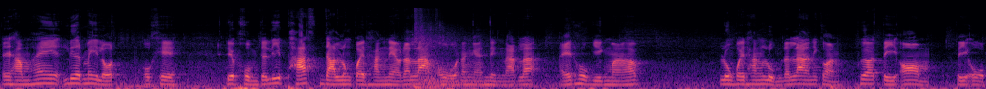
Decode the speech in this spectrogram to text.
เลยทำให้เลือดไม่ลด โอเค เดี๋ยวผมจะรีบพัสดันลงไปทางแนวด้านล่าง โอ้นั่นไงหนึ่งนัดละไอ้หกยิงมาครับ ลงไปทางหลุมด้านล่างนี่ก่อน เพื่อตีอ้อม ตีโอบ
